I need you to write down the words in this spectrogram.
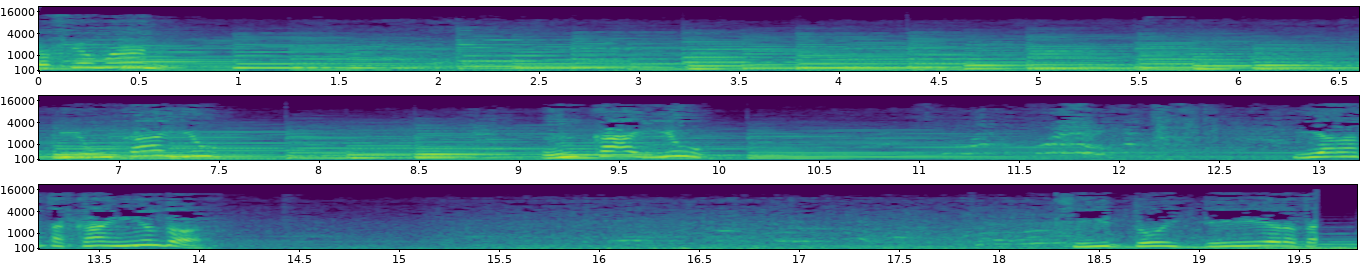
Tô filmando. E um caiu. Um caiu. E ela tá caindo, ó. Que doideira. Tá...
